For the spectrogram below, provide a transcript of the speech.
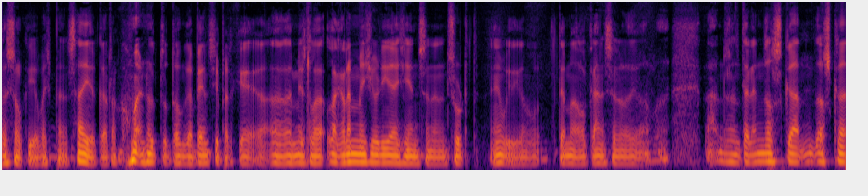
és el que jo vaig pensar i el que recomano a tothom que pensi, perquè a més la, la gran majoria de gent se n'en surt. Eh? Vull dir, el tema del càncer, clar, ens entenem dels que, dels que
